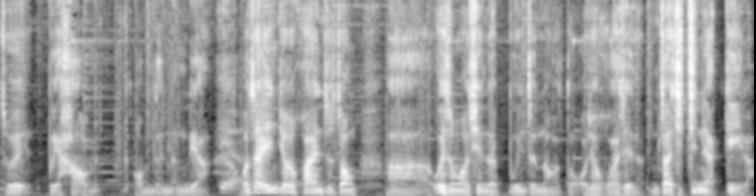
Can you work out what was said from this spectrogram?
所以不要耗我们我们的能量。我在研究发现之中啊，为什么现在不孕症那么多？我就发现了，你再去尽量给了。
